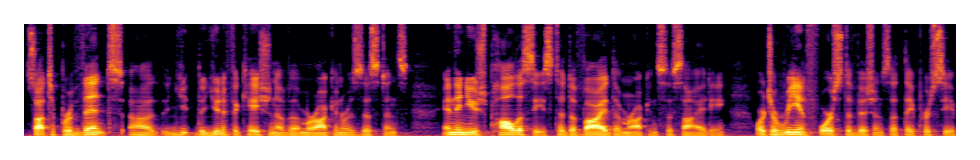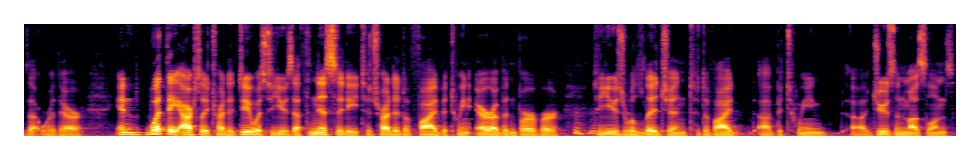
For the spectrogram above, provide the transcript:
sought to prevent uh, the unification of the Moroccan resistance and then used policies to divide the Moroccan society or to reinforce divisions that they perceived that were there. And what they actually tried to do was to use ethnicity to try to divide between Arab and Berber, mm-hmm. to use religion to divide uh, between uh, Jews and Muslims,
